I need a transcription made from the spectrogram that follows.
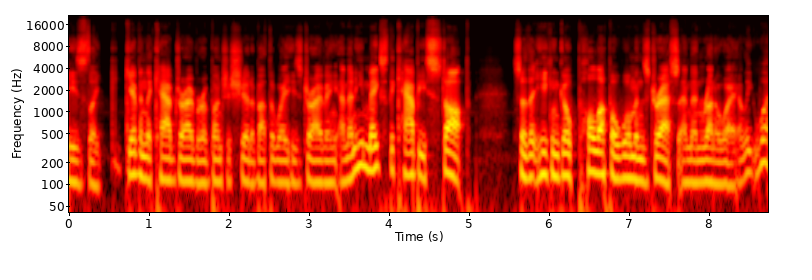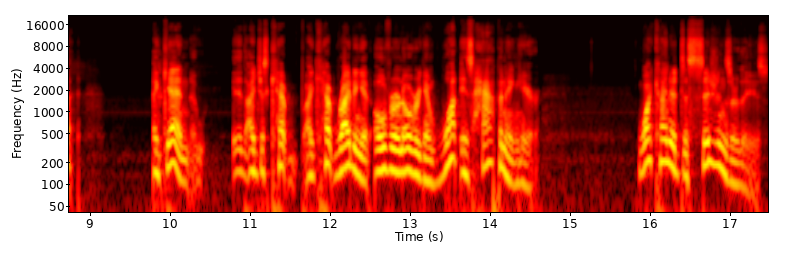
He's like giving the cab driver a bunch of shit about the way he's driving, and then he makes the cabbie stop so that he can go pull up a woman's dress and then run away. I'm like, what? Again, it, I just kept I kept writing it over and over again. What is happening here? What kind of decisions are these?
